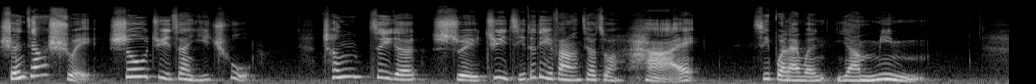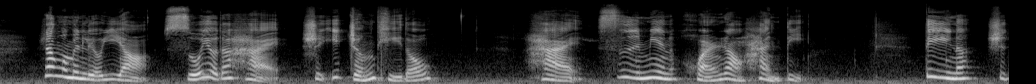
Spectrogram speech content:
神将水收聚在一处，称这个水聚集的地方叫做海，希伯来文 Yamim。让我们留意啊，所有的海是一整体的哦。海四面环绕旱地，地呢是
